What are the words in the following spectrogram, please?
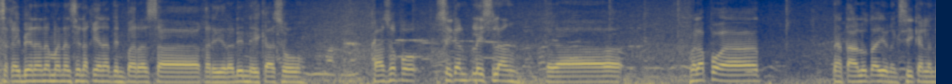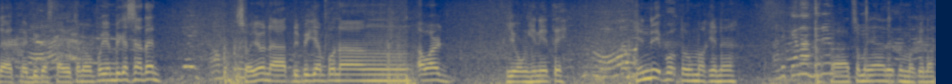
sa kaibigan na naman ang sinakyan natin para sa karera din eh. Kaso, kaso po, second place lang. Kaya wala po at natalo tayo, nagsikan lang tayo at may bigas tayo. Naman po yung bigas natin. So yun at bibigyan po ng award yung hinite. Hindi po itong makina. At sumayari itong makina.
